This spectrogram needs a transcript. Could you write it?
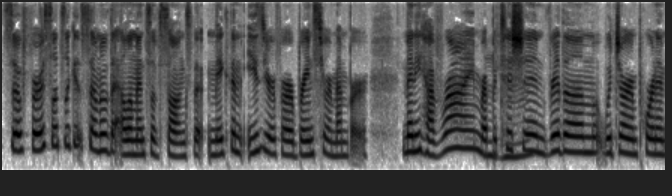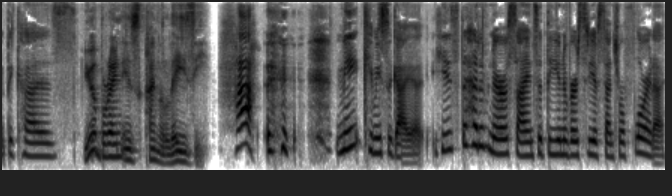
So, first, let's look at some of the elements of songs that make them easier for our brains to remember. Many have rhyme, mm-hmm. repetition, rhythm, which are important because. Your brain is kind of lazy. ha! Meet Kimi Sugaya. He's the head of neuroscience at the University of Central Florida,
